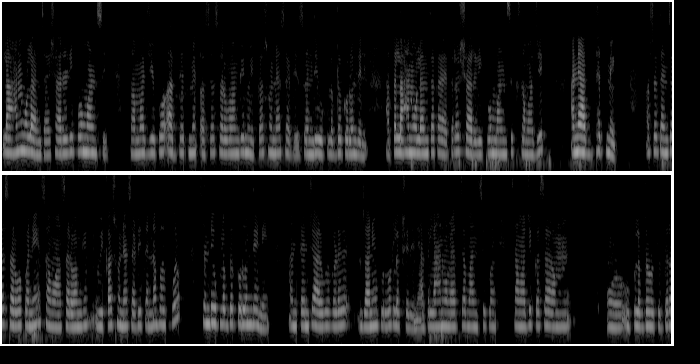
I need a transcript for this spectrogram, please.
लहान मुलांचा शारीरिक व मानसिक सामाजिक व आध्यात्मिक असा सर्वांगीण विकास होण्यासाठी संधी उपलब्ध करून देणे. आता लहान मुलांचा काय? तर शारीरिक व मानसिक सामाजिक आणि आध्यात्मिक असं त्यांचा सर्वपणे समा सर्वांगीण विकास होण्यासाठी त्यांना भरपूर संधी उपलब्ध करून देणे आणि त्यांच्या आरोग्याकडे जाणीवपूर्वक लक्ष देणे. आता लहान मुलांचा मानसिक व सामाजिक कसा उपलब्ध होतो तर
